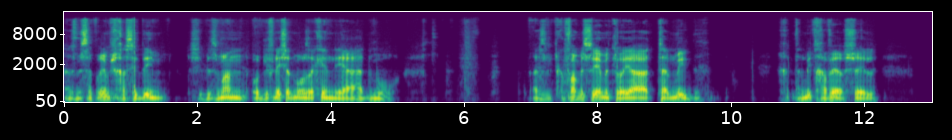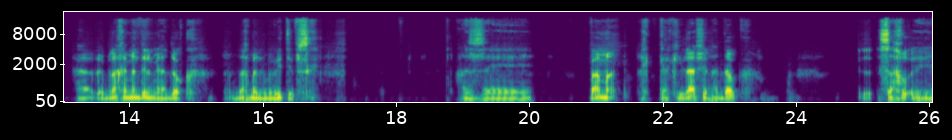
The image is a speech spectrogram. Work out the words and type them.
אז מספרים שחסידים, שבזמן, עוד לפני שאדמו"ר זקן נהיה אדמו"ר, אז בתקופה מסוימת הוא היה תלמיד, תלמיד חבר של רב מנחם מנדל מהדוק, רב מנדל מוויטבסק. אז uh, פעם הקהילה של הדוק, שח... אה,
